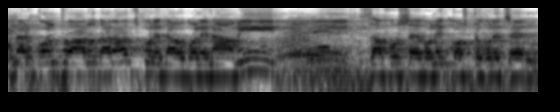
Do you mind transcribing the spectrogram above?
ওনার কণ্ঠ আরও দারাজ করে দাও বলেন, আমিন। জাফর সাহেব অনেক কষ্ট করেছেন।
